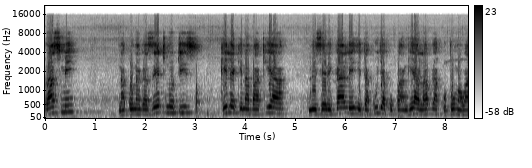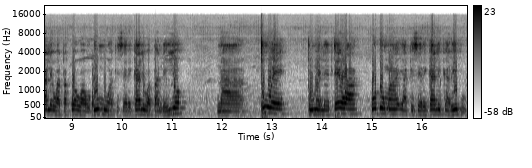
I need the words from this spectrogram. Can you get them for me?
rasmi na kuna gazette notice. Kile kinabakia ni serikali itakuja kupangia, labda kutuma wale watakuwa wahudumu wa kiserikali wa pande hiyo, na tuwe tumeletewa huduma ya kiserikali karibu.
